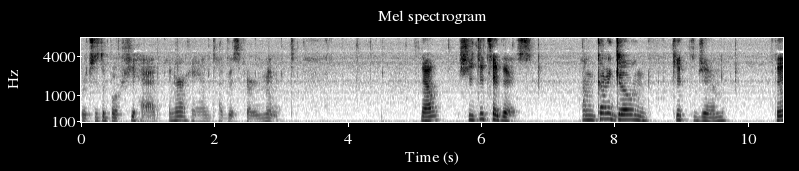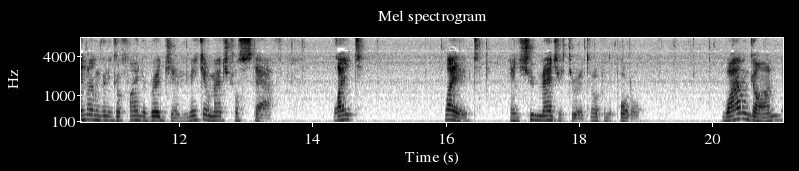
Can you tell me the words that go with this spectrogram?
which is the book she had in her hand at this very minute. Now, she did say this I'm gonna go and get the gem, then I'm gonna go find a red gem, make a magical staff, light, light it, and shoot magic through it to open the portal. While I'm gone,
